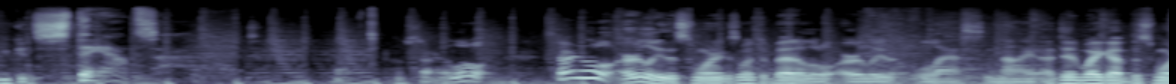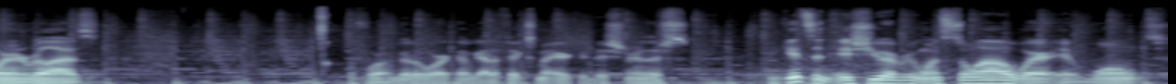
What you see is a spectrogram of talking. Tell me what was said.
You can stay outside. I'm sorry, a little Starting a little early this morning because I went to bed a little early last night. I did wake up this morning and realize before I go to work I've got to fix my air conditioner. There's it gets an issue every once in a while where it won't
